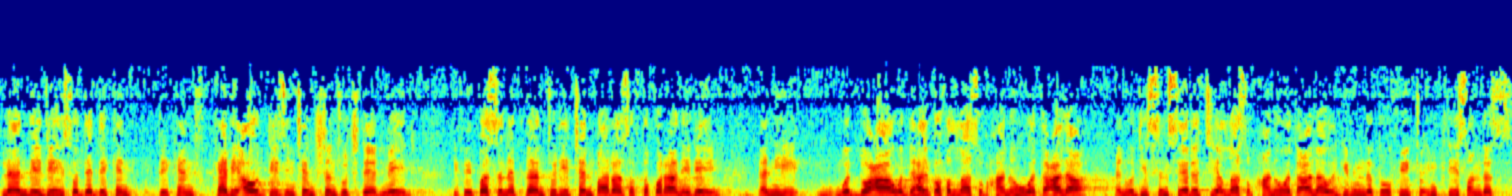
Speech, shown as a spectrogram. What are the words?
plan their day so that they can, they can carry out these intentions which they had made. If a person had planned to read 10 paras of the Quran a day, and he, with dua, with the help of Allah subhanahu wa ta'ala, and with his sincerity, Allah subhanahu wa ta'ala will give him the tawfiq to increase on this.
